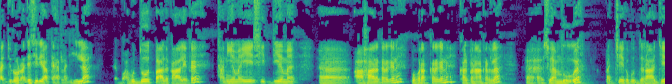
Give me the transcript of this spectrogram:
රජුරෝ රජසිරිය අතහැරලා ගිහිල්ලා අබුද්ධෝත්පාද කාලයක තනියම මේ සිද්ධියම ආහාර කරගෙන පොහොරක් කරගෙන කල්පනා කරලා ස්වයම්භූව පච්චේක බුද්ධ රාජ්‍ය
